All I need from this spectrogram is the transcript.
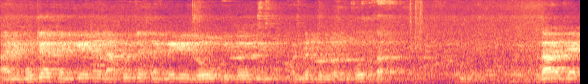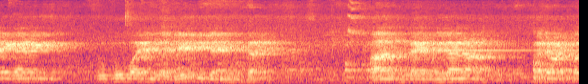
आणि मोठ्या संख्येनं लाखोच्या संख्येने लोक इथं पंढरपूरला पोहोचतात. राज या ठिकाणी आहे यांच्या जयंतीच्या निमित्ताने. आज काही महिलांना वाटतात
